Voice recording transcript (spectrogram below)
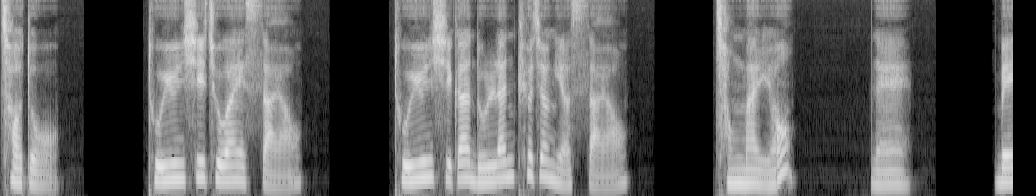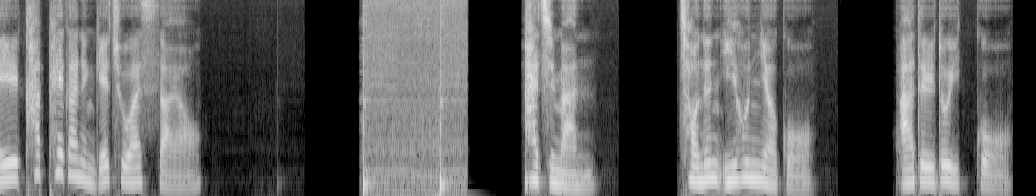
저도. 도윤 씨 좋아했어요. 도윤 씨가 놀란 표정이었어요. 정말요? 네. 매일 카페 가는 게 좋았어요. 하지만 저는 이혼녀고 아들도 있고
